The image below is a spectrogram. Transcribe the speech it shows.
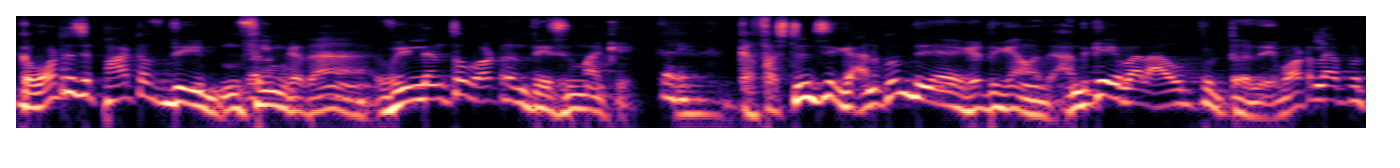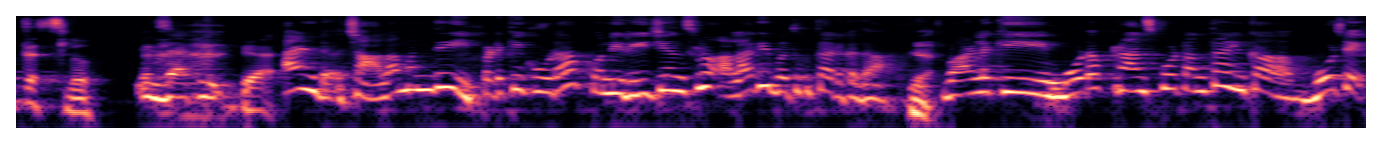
ఇక water is a part of the film కదా. వీళ్ళెంతో వాటర్ అంతే సినిమాకి. ఫస్ట్ నుంచి అనుకుని దిగాం అది అందుకే ఇవాళ అవుట్పుట్ అది. వాటర్ లేకపోతే అసలు ఎగ్జాక్ట్లీ. అండ్ చాలా మంది ఇప్పటికీ కూడా కొన్ని రీజియన్స్లో అలాగే బతుకుతారు కదా. వాళ్ళకి మోడ్ ఆఫ్ ట్రాన్స్పోర్ట్ అంతా ఇంకా బోటే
